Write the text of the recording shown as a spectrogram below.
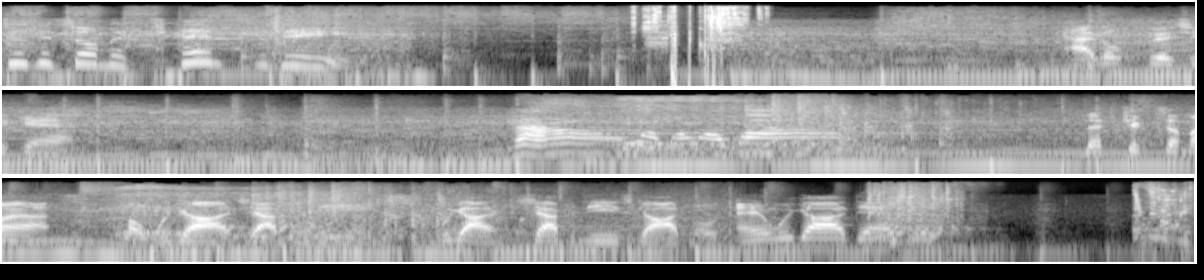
This is some intensity! Hagglefish again. Now, wah, wah, wah, wah. Let's kick some ass. Oh, we got Japanese. We got Japanese God mode, and we got dancers.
